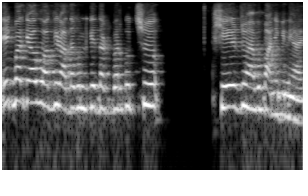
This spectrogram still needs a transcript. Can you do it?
एक बार क्या हुआ कि राधा कुंड के तट पर कुछ शेर जो है वो पानी पीने आए।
